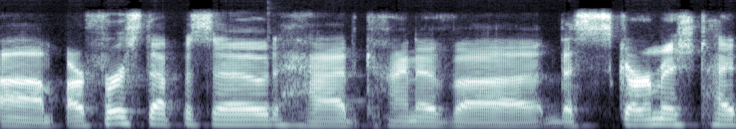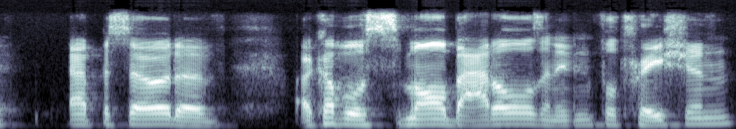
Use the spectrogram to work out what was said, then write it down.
Um, our first episode had kind of uh, the skirmish type episode of a couple of small battles and infiltration.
